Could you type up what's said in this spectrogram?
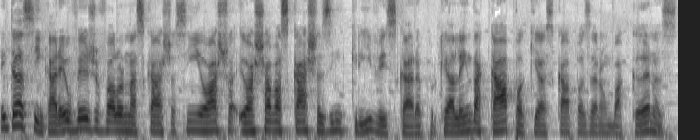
Então, assim, cara, eu vejo valor nas caixas, assim, eu, acho, eu achava as caixas incríveis, cara, porque além da capa, que as capas eram bacanas,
